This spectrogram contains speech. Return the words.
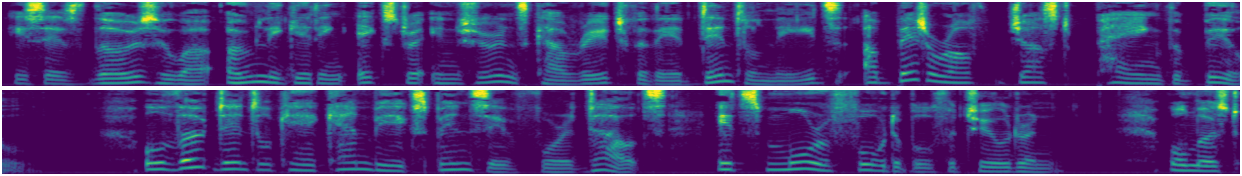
He says those who are only getting extra insurance coverage for their dental needs are better off just paying the bill. Although dental care can be expensive for adults, it's more affordable for children. Almost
